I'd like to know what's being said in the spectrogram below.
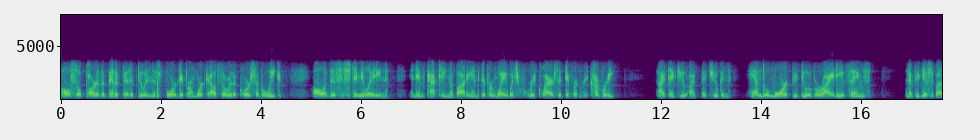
also part of the benefit of doing this four different workouts over the course of a week. All of this is stimulating and impacting the body in a different way, which requires a different recovery. And I think you I, that you can handle more if you do a variety of things than if you just about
